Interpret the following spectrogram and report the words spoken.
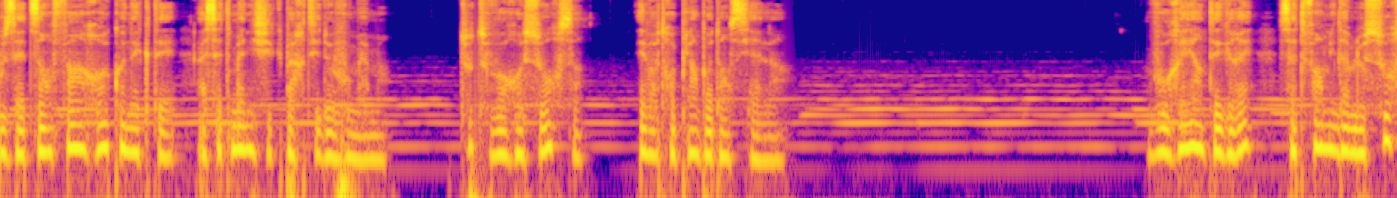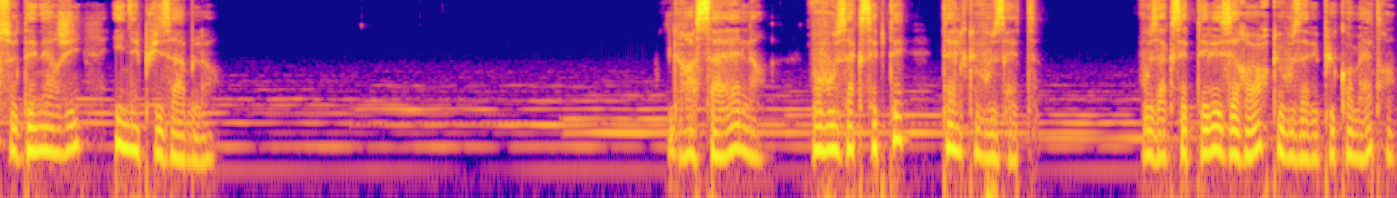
Vous êtes enfin reconnecté à cette magnifique partie de vous-même, toutes vos ressources et votre plein potentiel. Vous réintégrez cette formidable source d'énergie inépuisable. Grâce à elle, vous vous acceptez tel que vous êtes. Vous acceptez les erreurs que vous avez pu commettre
